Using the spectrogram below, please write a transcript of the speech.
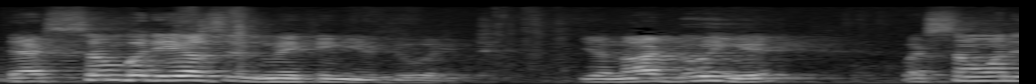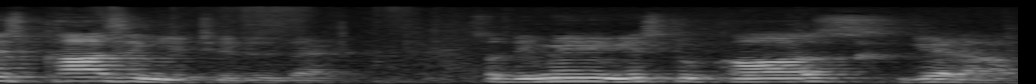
that somebody else is making you do it. You're not doing it, but someone is causing you to do that. So the meaning is to cause, get out.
